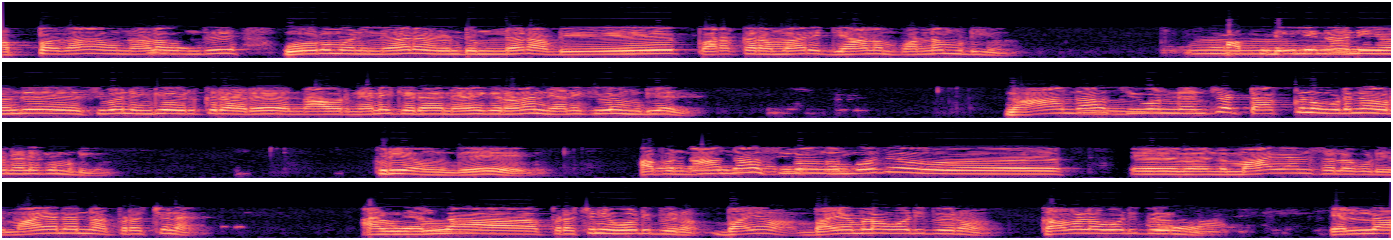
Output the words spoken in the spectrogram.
அப்பதான் உன்னால வந்து ஒரு மணி நேரம் ரெண்டு மணி நேரம் அப்படியே பறக்கிற மாதிரி தியானம் பண்ண முடியும். அப்படி இல்லைன்னா நீ வந்து சிவன் எங்கேயோ இருக்கிறாரு. நான் அவர் நினைக்கிறேன் நினைக்கிறேன்னா நினைக்கவே முடியாது. நான் தான் சிவன் நினைச்சா டக்குன்னு உடனே அவர் நினைக்க முடியும். புரியுதா உனக்கு? அப்ப நான் தான் சிவங்கும் போது மாயான்னு சொல்லக்கூடியது. மாயானா பிரச்சனை. அது எல்லா பிரச்சனையும் ஓடி போயிடும் பயம். பயம்லாம் ஓடி போயிடும் கவலை ஓடி போயிடும் எல்லா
